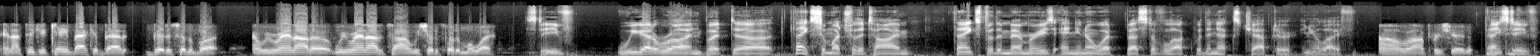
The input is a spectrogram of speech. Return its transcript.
and I think it came back and bit us in the butt, and we ran out of we ran out of time. We should have put them away. Steve, we got to run, but uh, thanks so much for the time. Thanks for the memories, and you know what? Best of luck with the next chapter in your life. Oh, well, I appreciate it. Thanks, Steve.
